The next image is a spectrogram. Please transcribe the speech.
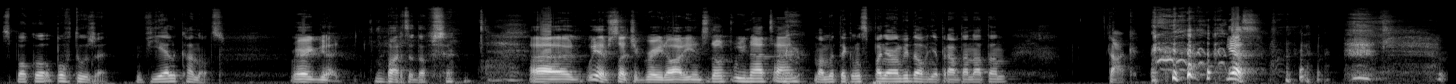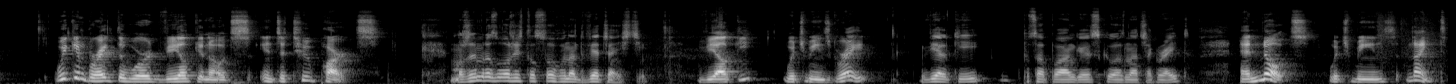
Spoko, powtórzę. Wielkanoc. Very good. Bardzo dobrze. Uh, we have such a great audience, don't we, Natan? Mamy taką wspaniałą widownię, prawda, Natan? Tak. yes. we can break the word Wielkanoc into two parts. Możemy rozłożyć to słowo na dwie części. Wielki, which means great, Wielki, co po angielsku oznacza great, and notes, which means night.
